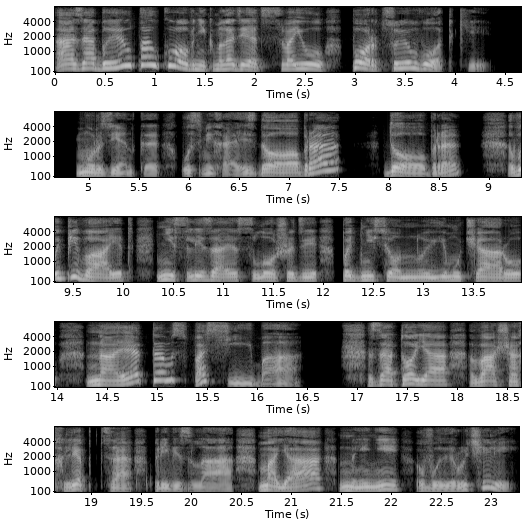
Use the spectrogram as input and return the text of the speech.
а забыл, полковник, молодец, свою порцию водки. Мурзенко, усмехаясь, «Добро, добро, выпивает, не слезая с лошади поднесенную ему чару. «На этом спасибо!» Зато я ваша хлебца привезла, моя ныне выручили.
